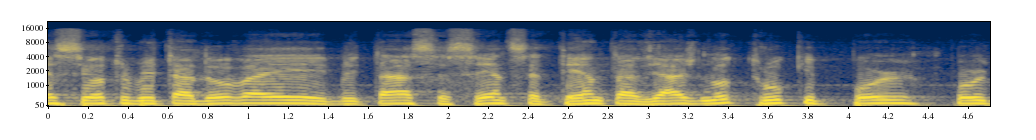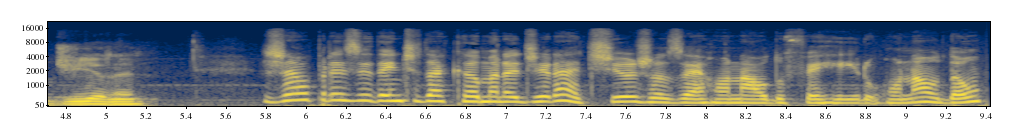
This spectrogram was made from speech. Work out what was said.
esse outro britador vai britar 60, 70 viagens no truque por, por dia, né? Já o presidente da Câmara de Irati, José Ronaldo Ferreiro Ronaldão,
